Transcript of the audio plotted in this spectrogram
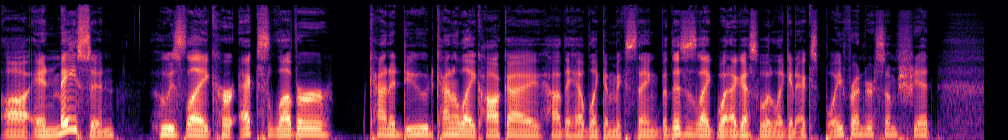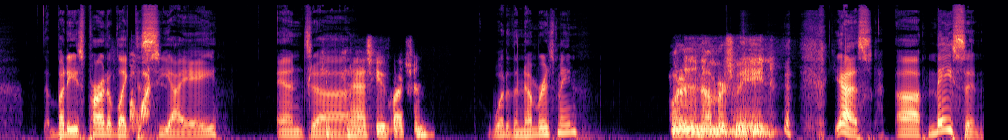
Uh, and Mason, who's like her ex-lover kind of dude, kind of like Hawkeye, how they have like a mixed thing. But this is like what I guess what like an ex-boyfriend or some shit. But he's part of like the CIA. And Can, uh, can I ask you a question? what do the numbers mean? What do the numbers mean? Yes, uh, Mason.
